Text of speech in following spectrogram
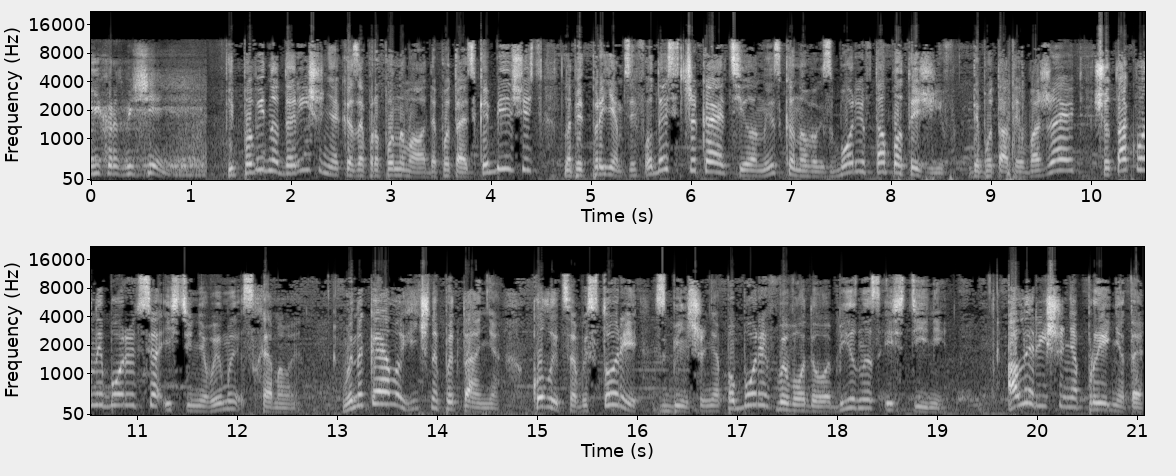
их размещения. Відповідно до рішення, яке запропонувала депутатська більшість, на підприємців Одесі чекає ціла низка нових зборів та платежів. Депутати вважають, що так вони борються із тіньовими схемами. Виникає логічне питання, коли це в історії збільшення поборів виводило бізнес із тіні. Але рішення прийняте.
